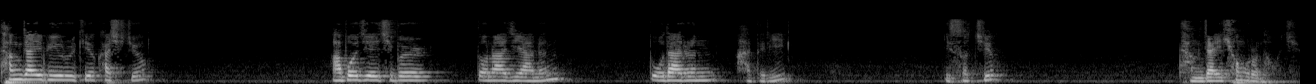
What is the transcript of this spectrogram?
탕자의 비유를 기억하시죠? 아버지의 집을 떠나지 않은 또 다른 아들이 있었지요? 탕자의 형으로 나오지요.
